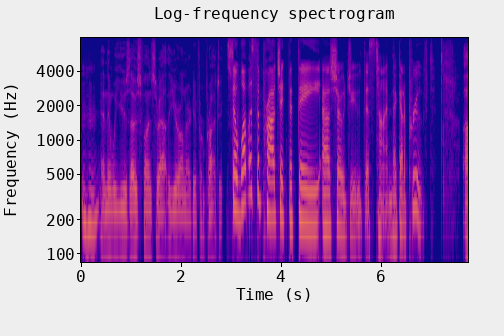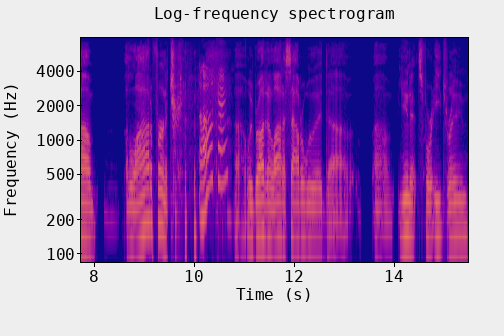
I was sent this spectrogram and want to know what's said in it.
hmm and then we use those funds throughout the year on our different projects. So, what was the project that they uh, showed you this time that got approved? Um, a lot of furniture. Oh, okay. Uh, we brought in a lot of Souderwood uh, um, units for each room.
